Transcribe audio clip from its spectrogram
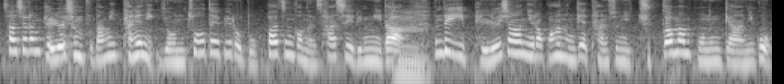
사실은 valuation 부담이 당연히 연초 대비로 높아진 거는 사실입니다. 음. 근데 이 밸류에이션이라고 하는 게 단순히 주가만 보는 게 아니고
